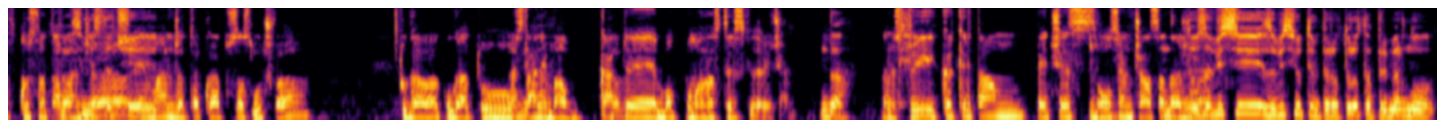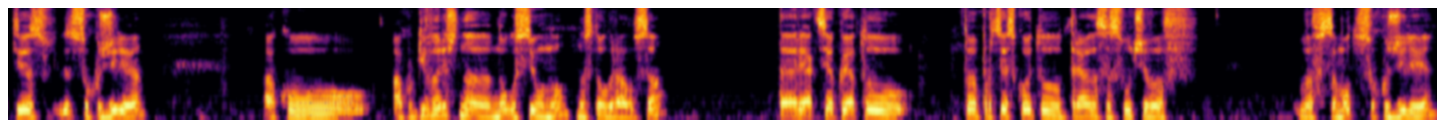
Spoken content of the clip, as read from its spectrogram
вкусната Това манджа мисля, че- е манджата, която се случва тогава, когато Ами стане да. бавно. Както е Боб по манастирски, да речем. Да. Нали, стои къкри там 5, 6, 8 часа даже. То зависи, зависи от температурата. Примерно тия су- сухожилия, ако, ако ги вариш на много силно, на 100 градуса, тая реакция, която този процес, който трябва да се случи в, в самото сухожилие,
